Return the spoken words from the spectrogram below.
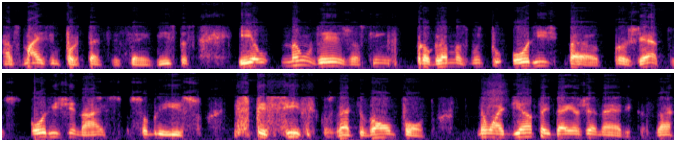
as mais importantes de serem vistas e eu não vejo assim programas muito ori uh, projetos originais sobre isso específicos né que vão ao ponto. Não adianta ideias genéricas né?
